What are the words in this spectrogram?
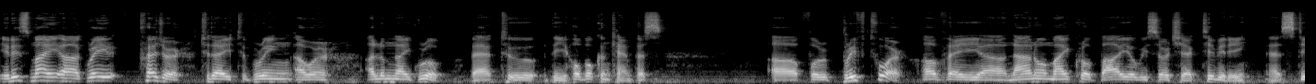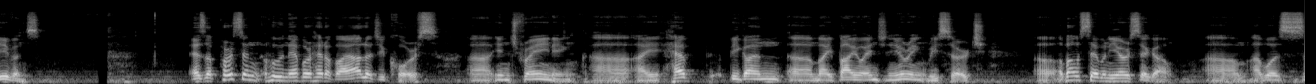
It is my uh, great pleasure today to bring our alumni group back to the Hoboken campus uh, for a brief tour of a uh, research activity at Stevens. As a person who never had a biology course uh, in training, uh, I have begun uh, my bioengineering research about seven years ago. Um, I was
